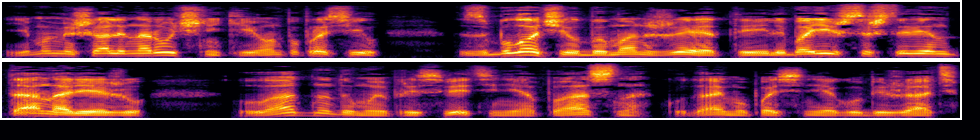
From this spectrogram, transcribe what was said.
Ему мешали наручники, он попросил — Сблочил бы манжеты, или боишься, что винта нарежу? Ладно, думаю, при свете не опасно, куда ему по снегу бежать.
